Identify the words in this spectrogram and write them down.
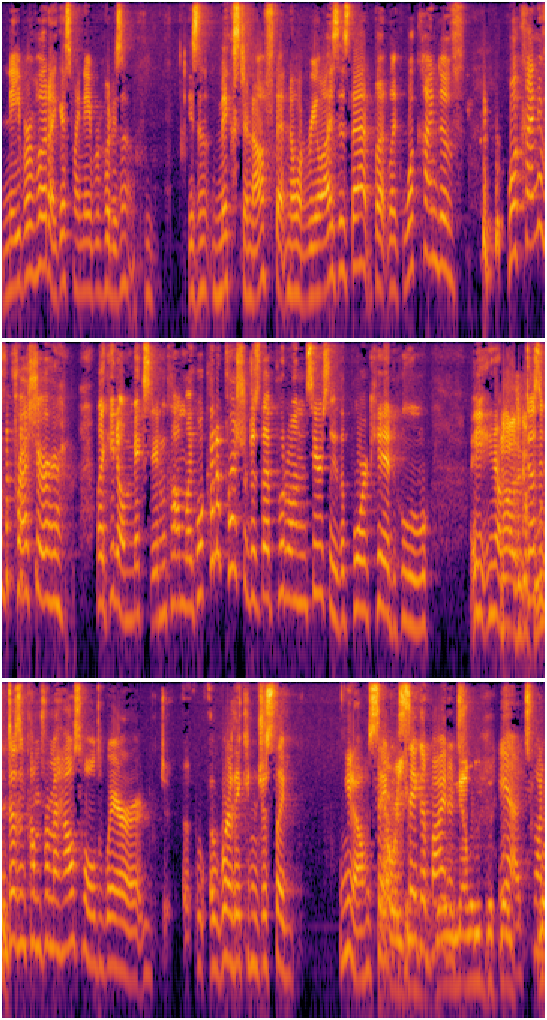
neighborhood, I guess my neighborhood isn't isn't mixed enough that no one realizes that. But like, what kind of what kind of pressure? Like you know, mixed income. Like, what kind of pressure does that put on? Seriously, the poor kid who you know No, it's a good doesn't point. doesn't come from a household where where they can just like you know say Yeah, you say goodbye to yeah 20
